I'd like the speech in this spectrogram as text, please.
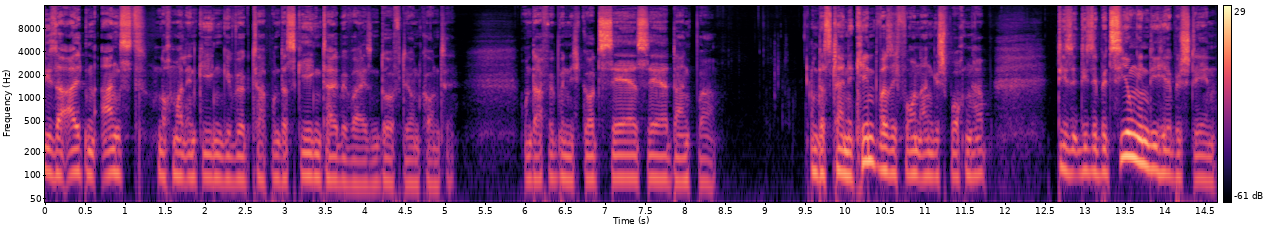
dieser alten Angst nochmal entgegengewirkt habe und das Gegenteil beweisen durfte und konnte. Und dafür bin ich Gott sehr, sehr dankbar. Und das kleine Kind, was ich vorhin angesprochen habe, diese, diese Beziehungen, die hier bestehen,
